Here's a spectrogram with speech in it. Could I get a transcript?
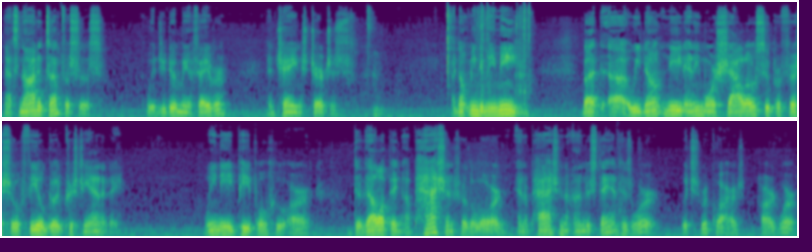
that's not its emphasis, would you do me a favor and change churches? I don't mean to be mean, but uh, we don't need any more shallow, superficial, feel good Christianity. We need people who are developing a passion for the Lord and a passion to understand His Word, which requires hard work.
